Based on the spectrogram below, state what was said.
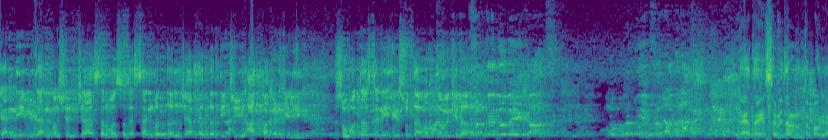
यांनी विधान परिषदच्या सर्व सदस्यांबद्दल ज्या पद्धतीची आगपाकड केली सोबतच त्यांनी हे सुद्धा वक्तव्य केलं. नाही आता हे संविधानानंतर पाहूया.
